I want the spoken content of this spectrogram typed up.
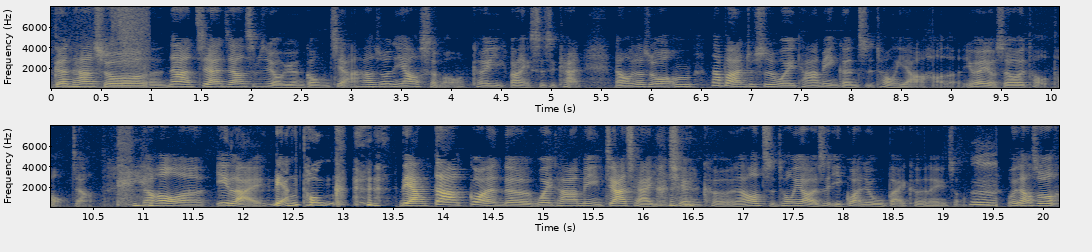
跟他说，呃那既然这样，是不是有员工价？他说你要什么，可以帮你试试看。然后我就说，嗯，那不然就是维他命跟止痛药好了，因为有时候会头痛这样。然后呢，一来 两桶，两大罐的维他命加起来一千颗，然后止痛药也是一罐就五百颗那一种。嗯，我想说，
